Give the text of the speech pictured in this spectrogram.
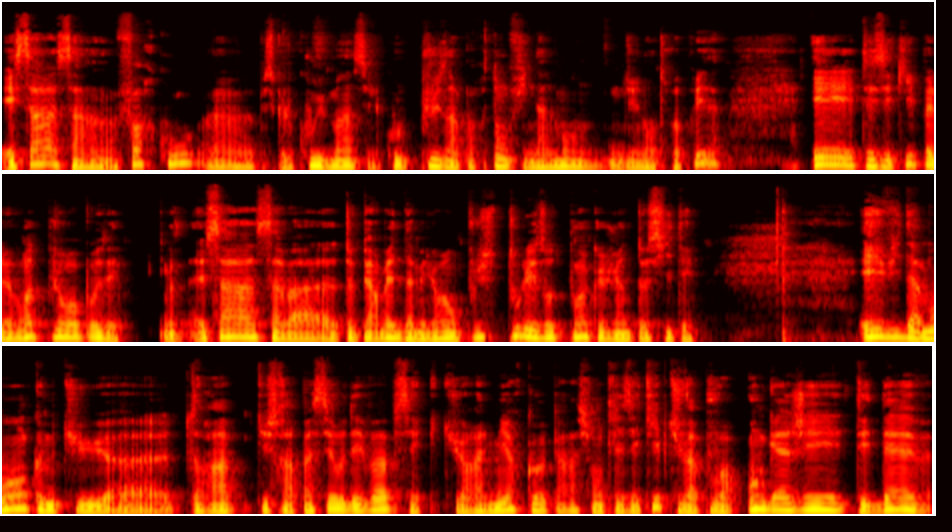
Et ça, ça a un fort coût, euh, puisque le coût humain c'est le coût le plus important finalement d'une entreprise, et tes équipes elles vont être plus reposées. Et ça, ça va te permettre d'améliorer en plus tous les autres points que je viens de te citer. Évidemment, comme tu, euh, tu seras passé au DevOps et que tu auras une meilleure coopération entre les équipes, tu vas pouvoir engager tes devs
